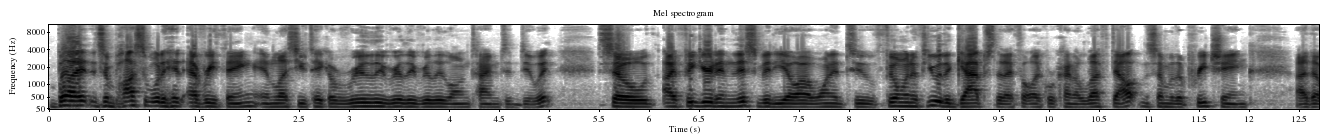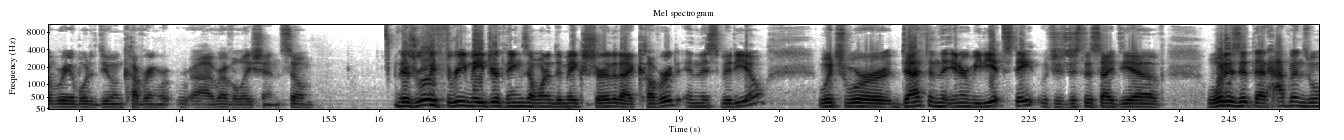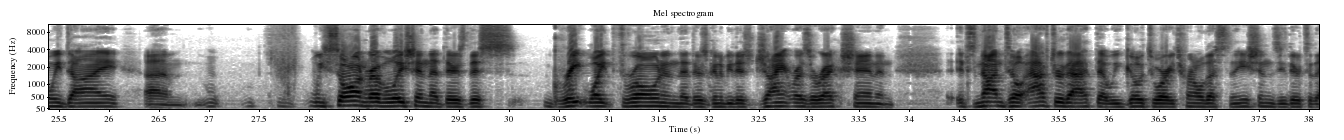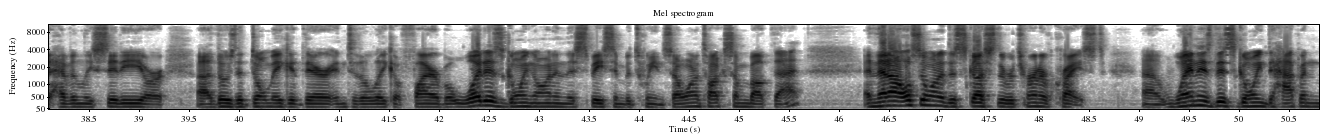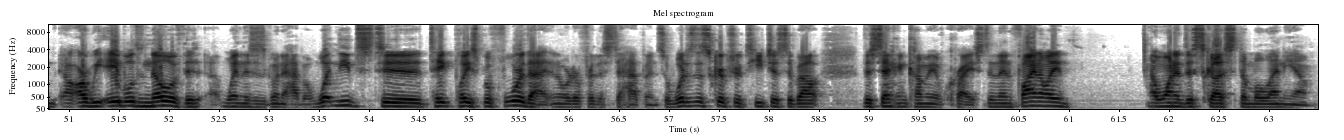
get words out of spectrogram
But it's impossible to hit everything unless you take a really, really, really long time to do it. So I figured in this video I wanted to fill in a few of the gaps that I felt like were kind of left out in some of the preaching uh, that we're able to do in covering uh, Revelation. So there's really three major things I wanted to make sure that I covered in this video which were death in the intermediate state, which is just this idea of what is it that happens when we die. Um, we saw in Revelation that there's this great white throne and that there's going to be this giant resurrection and it's not until after that that we go to our eternal destinations, either to the heavenly city or uh, those that don't make it there into the lake of fire. But what is going on in this space in between? So I want to talk some about that. And then I also want to discuss the return of Christ. Uh, when is this going to happen? Are we able to know if this, when this is going to happen? What needs to take place before that in order for this to happen? So, what does the scripture teach us about the second coming of Christ? And then finally, I want to discuss the millennium.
